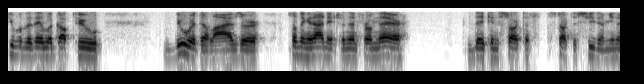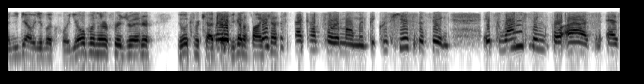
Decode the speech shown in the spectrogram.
people that they look up to do with their lives or something of that nature. And then from there they can start to start to see them. You know, you get what you look for. You open the refrigerator, you look for ketchup, Wait you're gonna find second. ketchup. Let's just back up for a moment because here's the thing. It's one thing for us as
